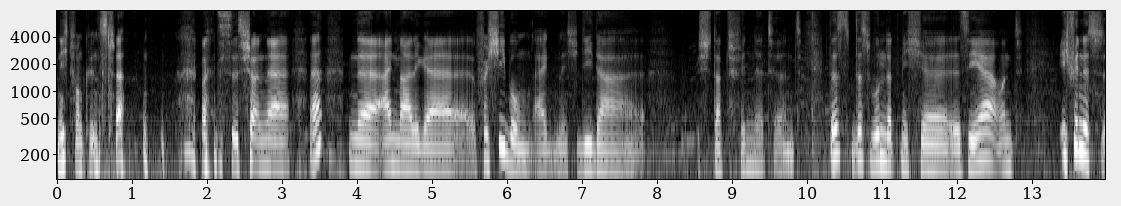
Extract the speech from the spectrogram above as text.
nicht von Künstlern. Das ist schon äh, eine einmalige Verschiebung eigentlich, die da stattfindet. Und das, das wundert mich äh, sehr und ich finde es,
